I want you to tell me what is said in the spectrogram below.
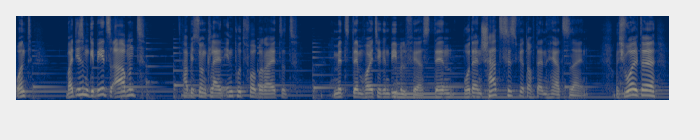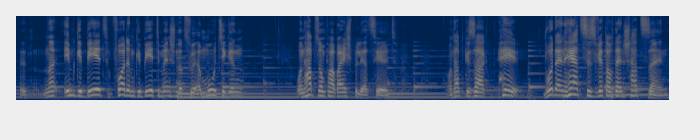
Und bei diesem Gebetsabend habe ich so einen kleinen Input vorbereitet mit dem heutigen Bibelvers. Denn wo dein Schatz ist, wird auch dein Herz sein. Ich wollte na, ne, im Gebet, vor dem Gebet die Menschen dazu ermutigen und habe so ein paar Beispiele erzählt und habe gesagt, hey, wo dein Herz ist, wird auch dein Schatz sein.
